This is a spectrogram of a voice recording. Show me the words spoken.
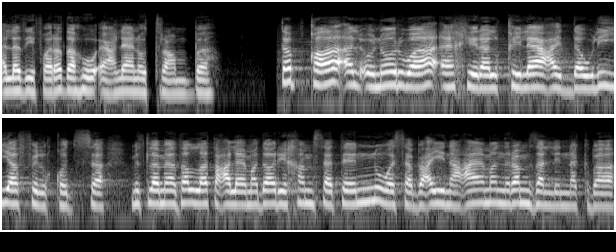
الذي فرضه إعلان ترامب. تبقى الأونروا آخر القلاع الدولية في القدس مثلما ظلت على مدار 75 عاما رمزا للنكبة.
